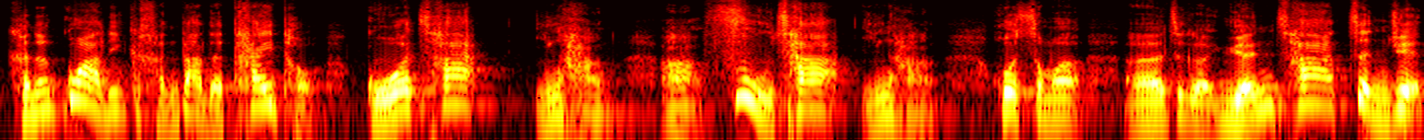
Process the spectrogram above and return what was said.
可能挂了一个很大的 title，国差银行啊，富差银行或什么呃这个元差证券，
